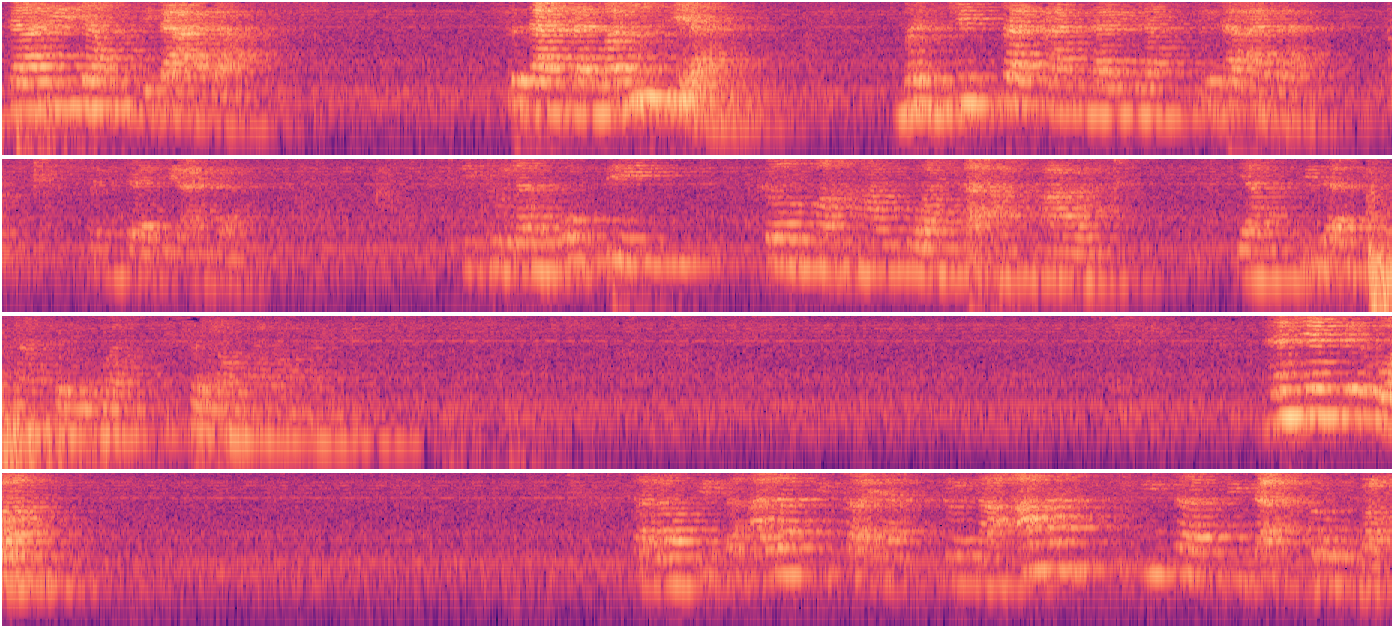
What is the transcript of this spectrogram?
dari yang tidak ada. Sedangkan manusia menciptakan dari yang sudah ada menjadi ada. Itulah bukti kemahakuasaan Allah yang tidak pernah berubah selama-lamanya. Dan yang kedua, kalau kita Allah kita ya, karena Allah kita tidak berubah.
